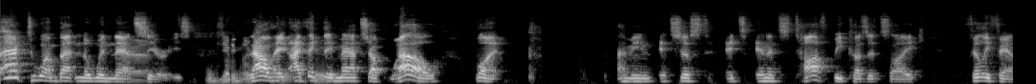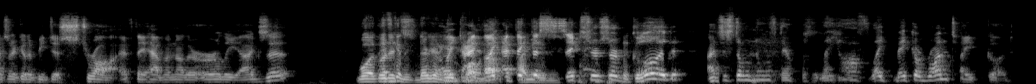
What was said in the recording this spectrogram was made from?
fact who I'm betting to win that yeah. series. Now they I think they match up well, but I mean it's just it's and it's tough because it's like Philly fans are going to be distraught if they have another early exit. Well, but gonna, they're going to like I like I think I the. Sixers are good. I just don't know if they're playoff like make a run type good.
